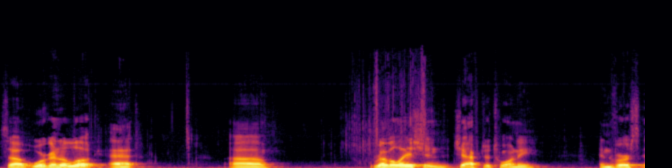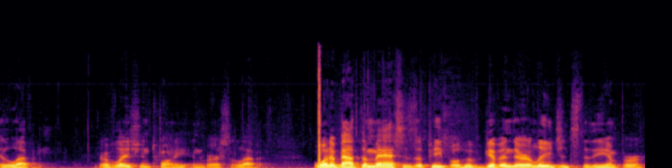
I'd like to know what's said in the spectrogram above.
So we're going to look at uh, Revelation chapter 20 and verse 11. Revelation 20 and verse 11. What about the masses of people who've given their allegiance to the emperor?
